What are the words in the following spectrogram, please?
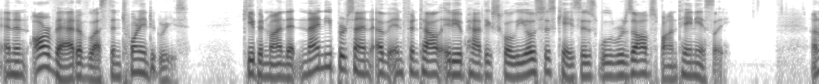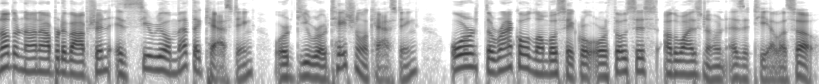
and an RVAD of less than 20 degrees. Keep in mind that 90% of infantile idiopathic scoliosis cases will resolve spontaneously. Another non operative option is serial Mehta casting or derotational casting or thoracolumbosacral orthosis, otherwise known as a TLSO.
